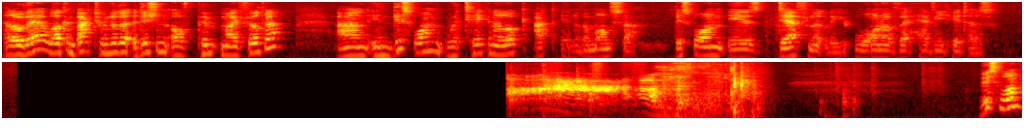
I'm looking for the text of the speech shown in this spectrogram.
Hello there, welcome back to another edition of Pimp My Filter and in this one we're taking a look at another monster. This one is definitely one of the heavy hitters. This one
